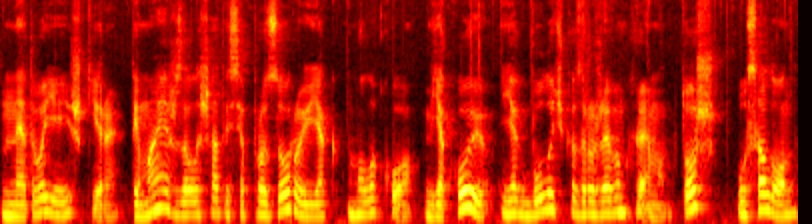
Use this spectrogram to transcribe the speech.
не твоєї шкіри. Ти маєш залишатися прозорою як молоко, м'якою як булочка з рожевим кремом. Тож у салон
